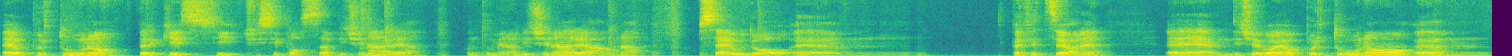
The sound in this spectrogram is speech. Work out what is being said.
è opportuno perché sì, ci si possa avvicinare a, quantomeno avvicinare a una pseudo ehm, perfezione. Ehm, dicevo, è opportuno ehm,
